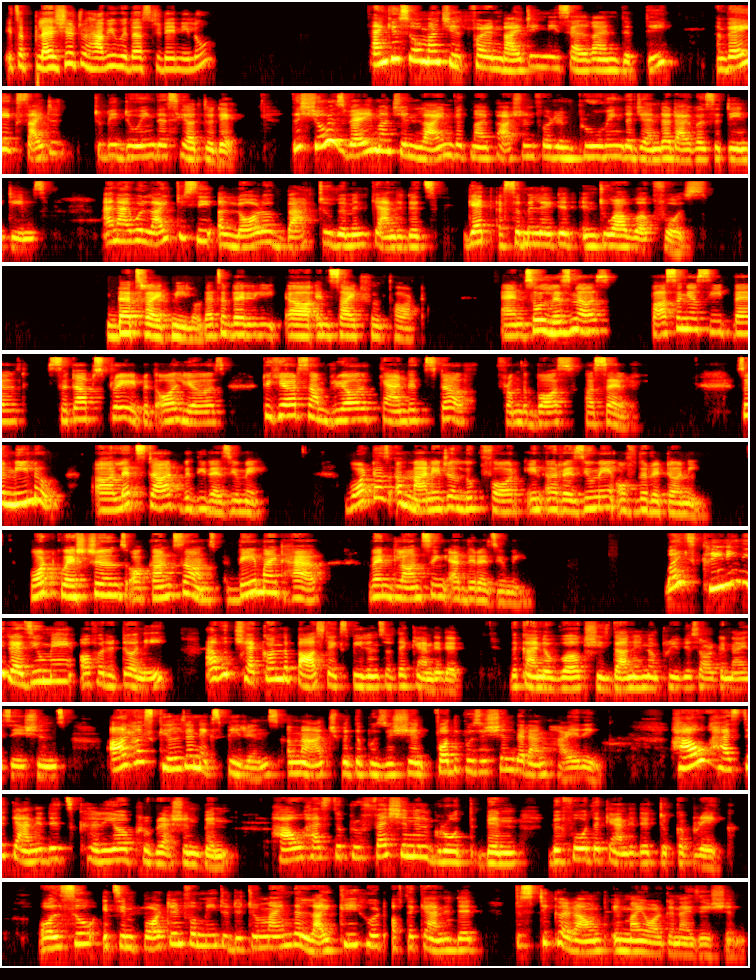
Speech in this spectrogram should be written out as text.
It's a pleasure to have you with us today, Neelu. Thank you so much for inviting me, Selva and Deepthi. I'm very excited to be doing this here today. This show is very much in line with my passion for improving the gender diversity in teams. And I would like to see a lot of back to women candidates get assimilated into our workforce. That's right, Neelu. That's a very uh, insightful thought. And so, listeners, fasten your seatbelt, sit up straight with all ears to hear some real candid stuff from the boss herself. So, Neelu, uh, let's start with the resume. What does a manager look for in a resume of the returnee? What questions or concerns they might have when glancing at the resume? While screening the resume of a returnee, I would check on the past experience of the candidate, the kind of work she's done in her previous organizations. Are her skills and experience a match with the position for the position that I'm hiring? How has the candidate's career progression been? How has the professional growth been before the candidate took a break? Also, it's important for me to determine the likelihood of the candidate to stick around in my organization.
